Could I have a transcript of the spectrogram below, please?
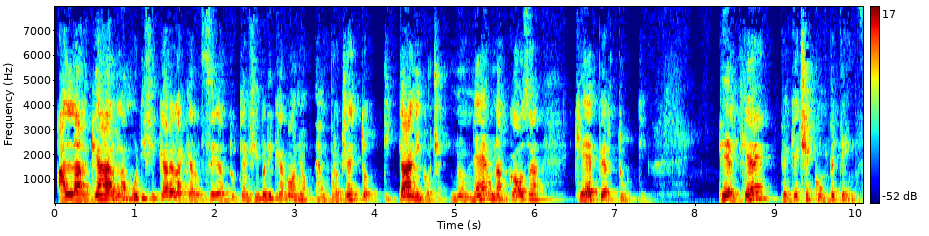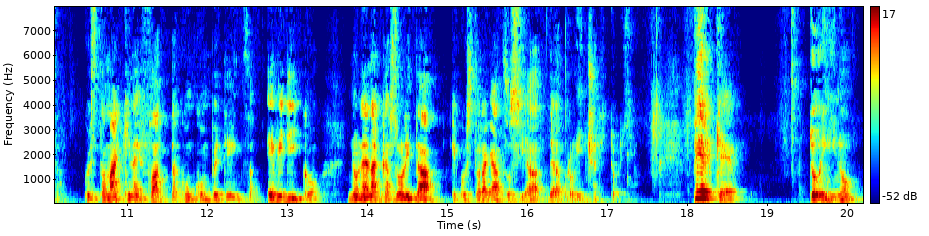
allargarla, modificare la carrozzeria tutta in fibra di carbonio. È un progetto titanico, cioè non è una cosa che è per tutti. Perché? Perché c'è competenza. Questa macchina è fatta con competenza e vi dico, non è una casualità che questo ragazzo sia della provincia di Torino. Perché Torino,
